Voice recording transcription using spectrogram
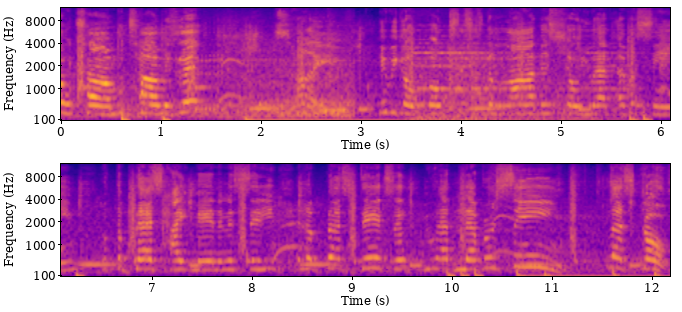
Showtime. What time is it? Time. Here we go, folks. This is the livest show you have ever seen with the best hype man in the city and the best dancer you have never seen. Let's go.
